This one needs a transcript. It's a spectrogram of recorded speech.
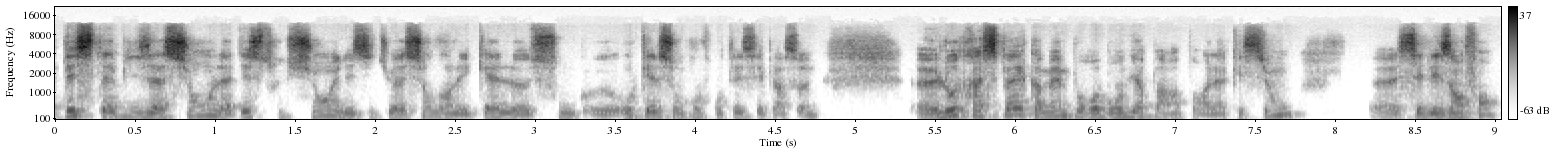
déstabilisation, la destruction et les situations dans lesquelles sont, auxquelles sont confrontées ces personnes. L'autre aspect, quand même, pour rebondir par rapport à la question, c'est les enfants.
